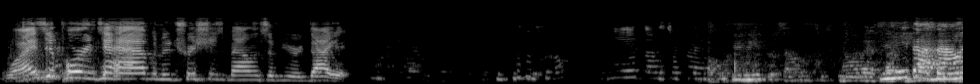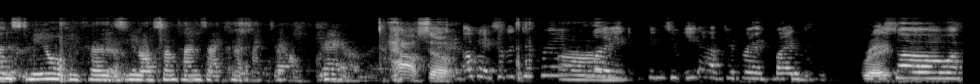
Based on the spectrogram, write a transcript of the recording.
Why is it important to have a nutritious balance of your diet? You need those different. You need that balanced meal because you know sometimes that can affect your health. How so? Okay, so the different Um, like things you eat have different vitamins. Right. So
